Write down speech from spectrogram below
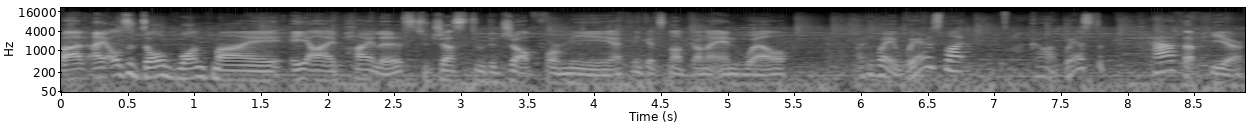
But I also don't want my AI pilots to just do the job for me. I think it's not gonna end well. By the way, where's my... God, where's the path up here?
